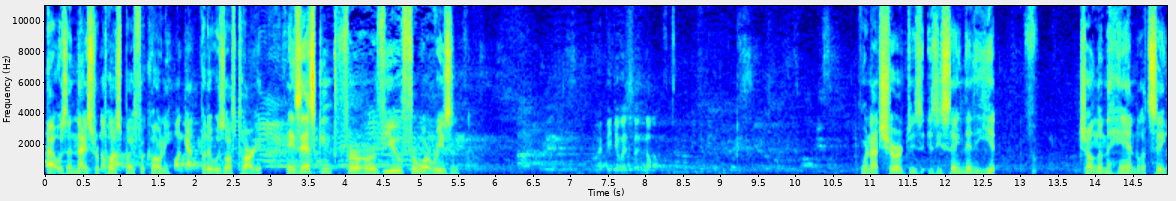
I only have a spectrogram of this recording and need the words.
That was a nice riposte by Foconi, but it was off target. And he's asking for a review for what reason? Video is no. We're not sure. Is, is he saying that he hit Cheung on the hand? Let's see.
